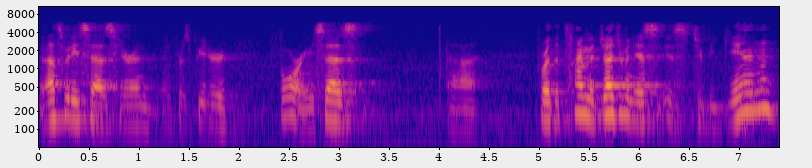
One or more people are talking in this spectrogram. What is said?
And that's what he says here in, in 1 Peter 4. He says, uh, For the time of judgment is, is to begin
